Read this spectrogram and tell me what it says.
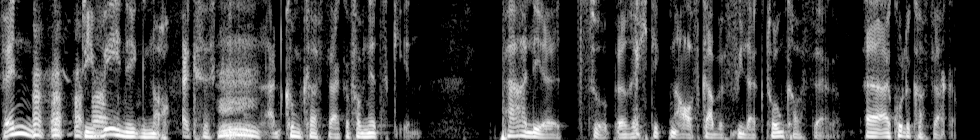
wenn die wenigen noch existierenden Atomkraftwerke vom Netz gehen? Parallel zur berechtigten Aufgabe vieler Atomkraftwerke, äh, Kohlekraftwerke.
